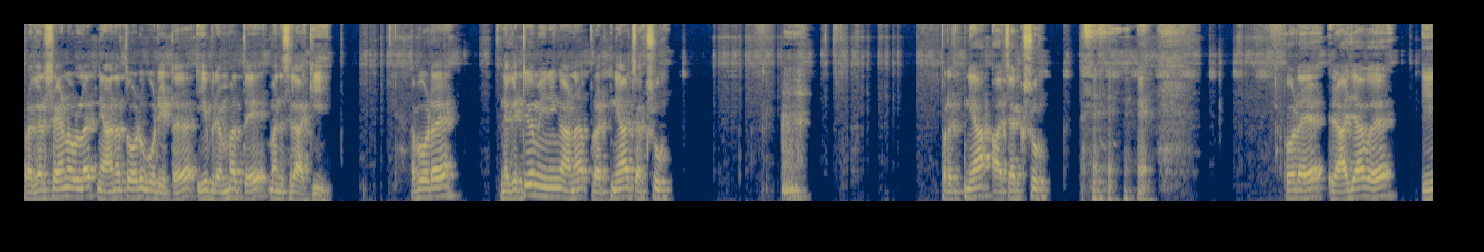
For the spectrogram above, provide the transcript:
പ്രകർഷണമുള്ള ജ്ഞാനത്തോട് കൂടിയിട്ട് ഈ ബ്രഹ്മത്തെ മനസ്സിലാക്കി. അപ്പോൾ ഇവിടെ നെഗറ്റീവ് മീനിങ് ആണ് പ്രജ്ഞ ചക്ഷു. പ്രജ്ഞ അചക്ഷു. അപ്പോൾ രാജാവ് ഈ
